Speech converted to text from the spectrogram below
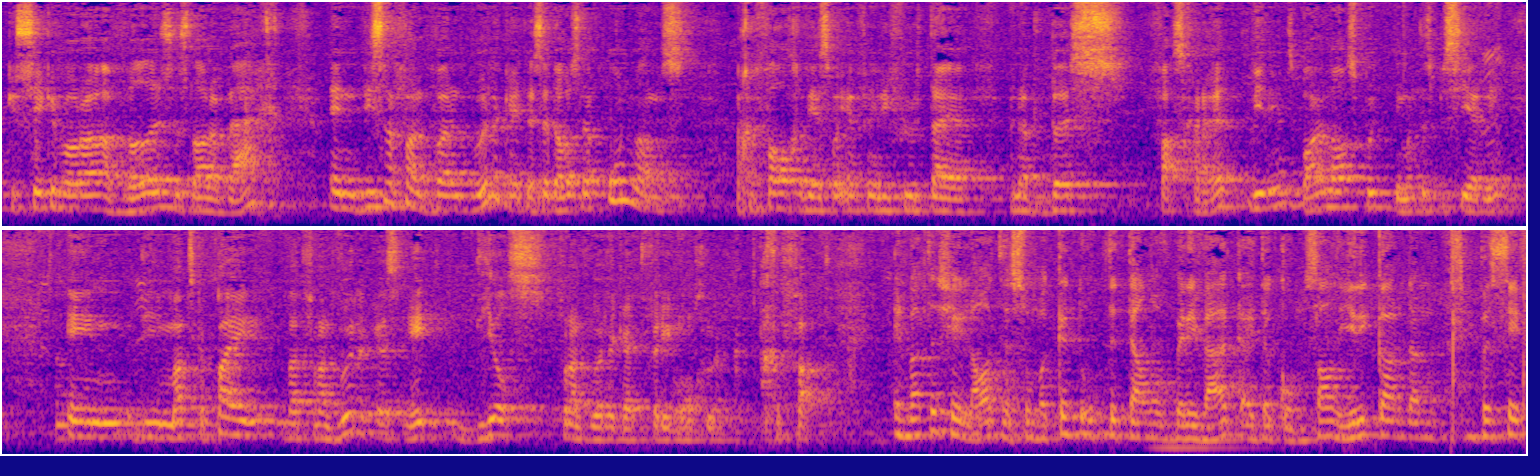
ek is seker waar daar 'n wil is, is daar 'n weg. En wie se van verantwoordelikheid is dit? Daar was nou onlangs 'n geval gewees waar een van hierdie voertuie in 'n bus vasgery het. Weer eens baie lae spoed, niemand is beseer nie. En die maatskappy wat verantwoordelik is, het deels verantwoordelikheid vir die ongeluk gevat. En wat as jy laat is om 'n kind op te tel of by die werk uit te kom? Sal hierdie kar dan besef,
